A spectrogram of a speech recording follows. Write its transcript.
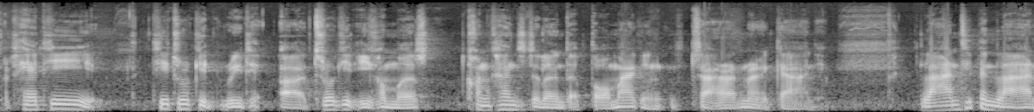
ประเทศที่ที่ธุรกิจธุรกิจ e-commerce ค่อนข้างจะเจริญเติบโตมากอย่างสหรัฐอเมริกาเนี่ยร้านที่เป็นร้าน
